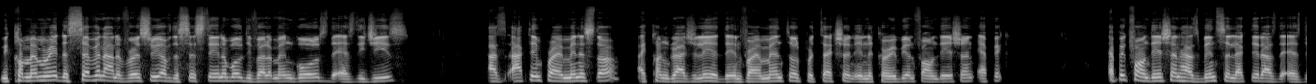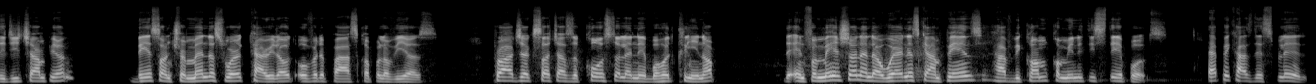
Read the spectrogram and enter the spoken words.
we commemorate the seventh anniversary of the Sustainable Development Goals, the SDGs. As acting Prime Minister, I congratulate the Environmental Protection in the Caribbean Foundation, EPIC. EPIC Foundation has been selected as the SDG champion based on tremendous work carried out over the past couple of years. Projects such as the coastal and neighborhood cleanup, the information and awareness campaigns have become community staples. EPIC has displayed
